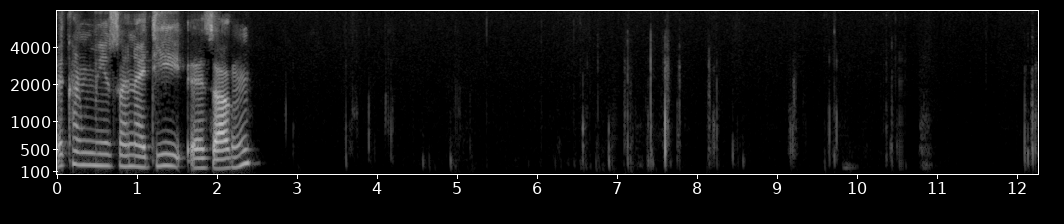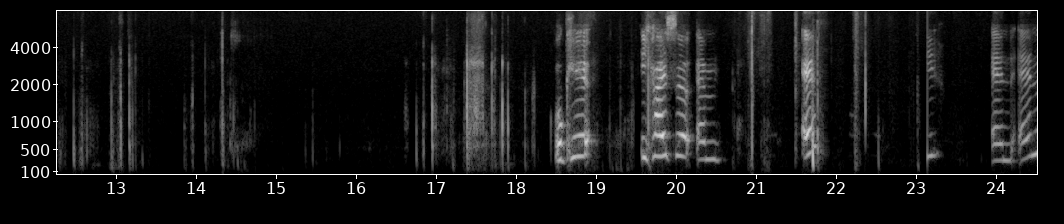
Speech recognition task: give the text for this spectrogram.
Wer kann mir seine ID äh, sagen? Okay, ich heiße ähm, F N N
